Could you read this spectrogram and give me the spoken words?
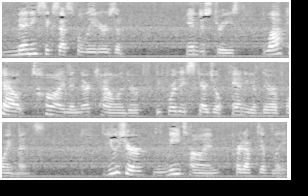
many successful leaders of industries block out time in their calendar before they schedule any of their appointments. Use your me time productively.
